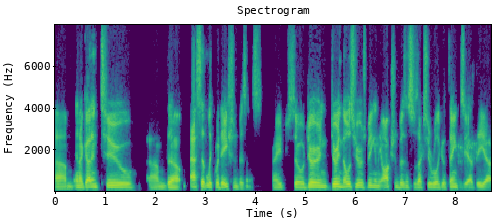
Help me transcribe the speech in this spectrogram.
and I got into the asset liquidation business, right? So during during those years, being in the auction business was actually a really good thing because you had the uh,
